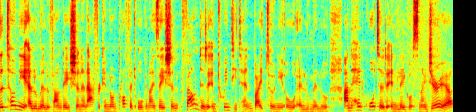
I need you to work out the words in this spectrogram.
The Tony Elumelu Foundation, an African non-profit organization founded in 2010 by Tony O. Elumelu and headquartered in Lagos, Nigeria,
